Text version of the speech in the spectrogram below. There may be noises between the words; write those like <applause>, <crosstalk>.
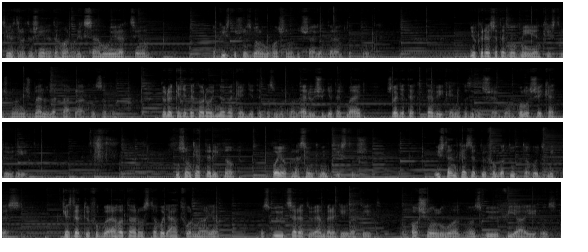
Céltudatos élet a harmadik számú életcél. A Krisztushoz való hasonlatosságot teremtettünk. Gyökerezzetek meg mélyen Krisztusban, és belőle táplálkozzatok. Törekedjetek arra, hogy növekedjetek az Úrban, erősödjetek meg, és legyetek tevékenyek az igazságban. Kolossé 2.7 22. nap. Olyanok leszünk, mint Krisztus. Isten kezdettől fogva tudta, hogy mit tesz. Kezdettől fogva elhatározta, hogy átformálja az őt szerető emberek életét hasonlóan az ő fiáéhoz.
